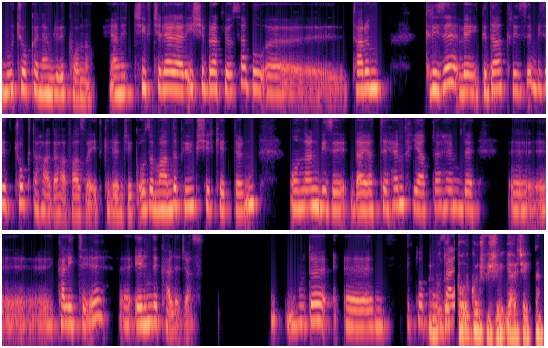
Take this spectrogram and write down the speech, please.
Bu çok önemli bir konu. Yani çiftçiler eğer işi bırakıyorsa bu e, tarım krizi ve gıda krizi bize çok daha daha fazla etkilenecek. O zaman da büyük şirketlerin onların bize dayattığı hem fiyatlar hem de e, kaliteye e, elinde kalacağız. Bu da e, bir toplumsal... Bu da korkunç bir şey gerçekten.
